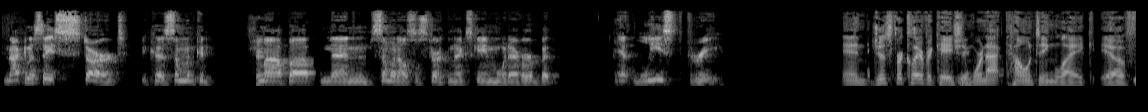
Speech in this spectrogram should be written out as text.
not going to say start because someone could mop up and then someone else will start the next game, whatever, but at least three. And just for clarification, we're not counting like if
